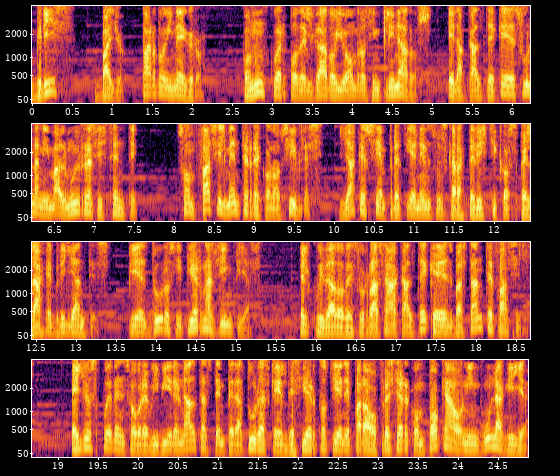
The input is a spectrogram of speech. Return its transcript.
gris, bayo, pardo y negro. Con un cuerpo delgado y hombros inclinados, el acalteque es un animal muy resistente, son fácilmente reconocibles, ya que siempre tienen sus característicos pelaje brillantes, pies duros y piernas limpias. El cuidado de su raza acalteque es bastante fácil. Ellos pueden sobrevivir en altas temperaturas que el desierto tiene para ofrecer con poca o ninguna guía.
